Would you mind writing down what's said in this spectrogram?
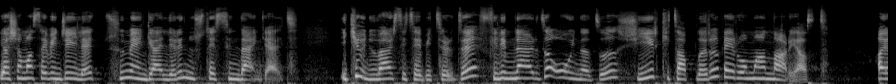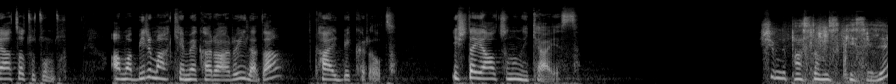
Yaşama sevinciyle tüm engellerin üstesinden geldi. İki üniversite bitirdi, filmlerde oynadı, şiir kitapları ve romanlar yazdı. Hayata tutundu. Ama bir mahkeme kararıyla da kalbi kırıldı. İşte Yalçın'ın hikayesi. Şimdi pastamızı keselim.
